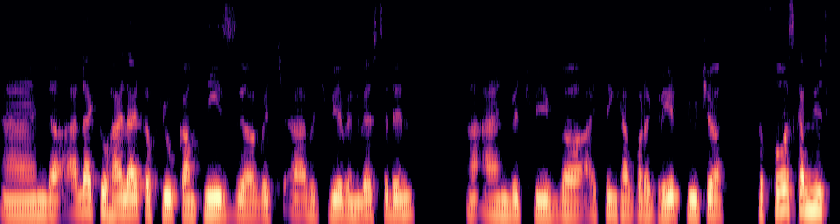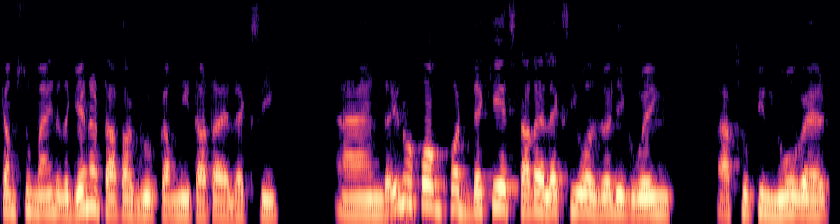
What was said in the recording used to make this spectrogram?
And uh, I'd like to highlight a few companies uh, which uh, which we have invested in uh, and which we've uh, I think have got a great future. The first company which comes to mind is again a Tata Group company, Tata Elxsi. And uh, you know, for for decades, Tata Elxsi was really going absolutely nowhere.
